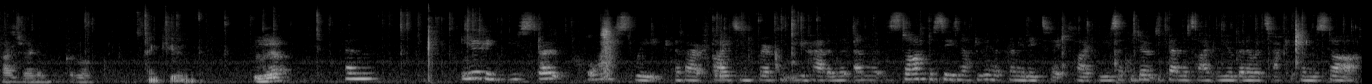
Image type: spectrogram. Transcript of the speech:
Thanks, Jürgen. Good luck. Thank you. Julia? Um, Jürgen, you spoke last week about fighting for everything you had, and, the, and at the start of the season, after winning the Premier League title, you said you don't defend the title, you're going to attack it from the start.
